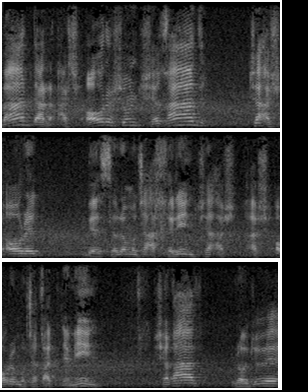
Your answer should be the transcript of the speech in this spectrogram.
و در اشعارشون چقدر چه اشعار به اصطلاح متأخرین چه اشعار متقدمین چقدر راجب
